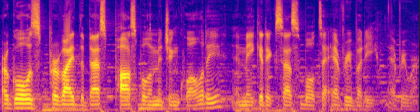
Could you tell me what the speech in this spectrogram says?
Our goal is to provide the best possible imaging quality and make it accessible to everybody, everywhere.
